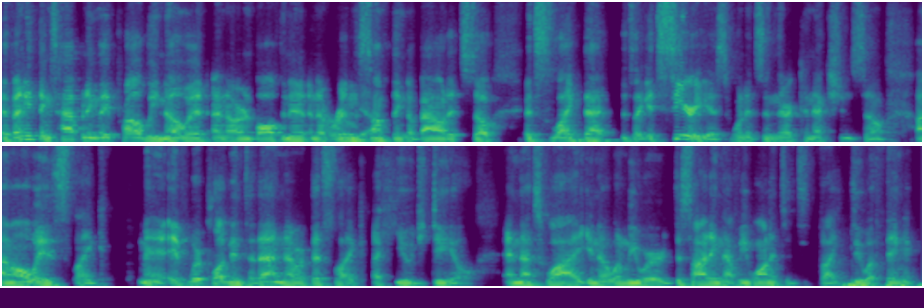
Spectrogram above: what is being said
if anything's happening, they probably know it and are involved in it and have written yeah. something about it. So it's like that. It's like it's serious when it's in their connection. So I'm always like, man, if we're plugged into that network, that's like a huge deal. And that's why you know when we were deciding that we wanted to like do a thing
